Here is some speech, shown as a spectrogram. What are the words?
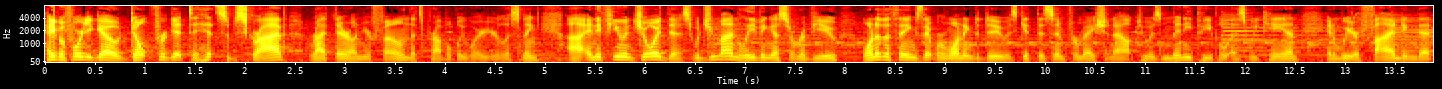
Hey, before you go, don't forget to hit subscribe right there on your phone. That's probably where you're listening. Uh, and if you enjoyed this, would you mind leaving us a review? One of the things that we're wanting to do is get this information out to as many people as we can. And we are finding that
